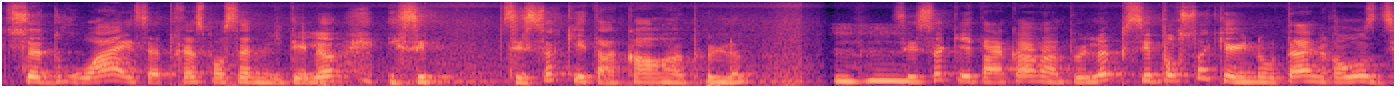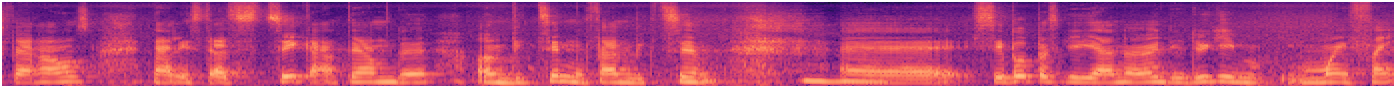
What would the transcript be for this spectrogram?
ce droit et cette responsabilité-là. Et c'est c'est ça qui est encore un peu là. C'est ça qui est encore un peu là. Puis c'est pour ça qu'il y a une autant grosse différence dans les statistiques en termes de hommes victimes ou femmes victimes. Euh, c'est pas parce qu'il y en a un des deux qui est moins fin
